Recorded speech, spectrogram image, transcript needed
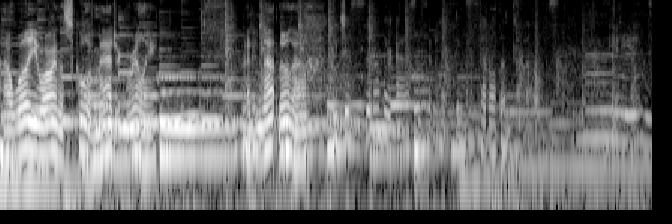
how well you are in the School of Magic, really. I did not know that. They just sit on their asses and hope things settle themselves. Idiots.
